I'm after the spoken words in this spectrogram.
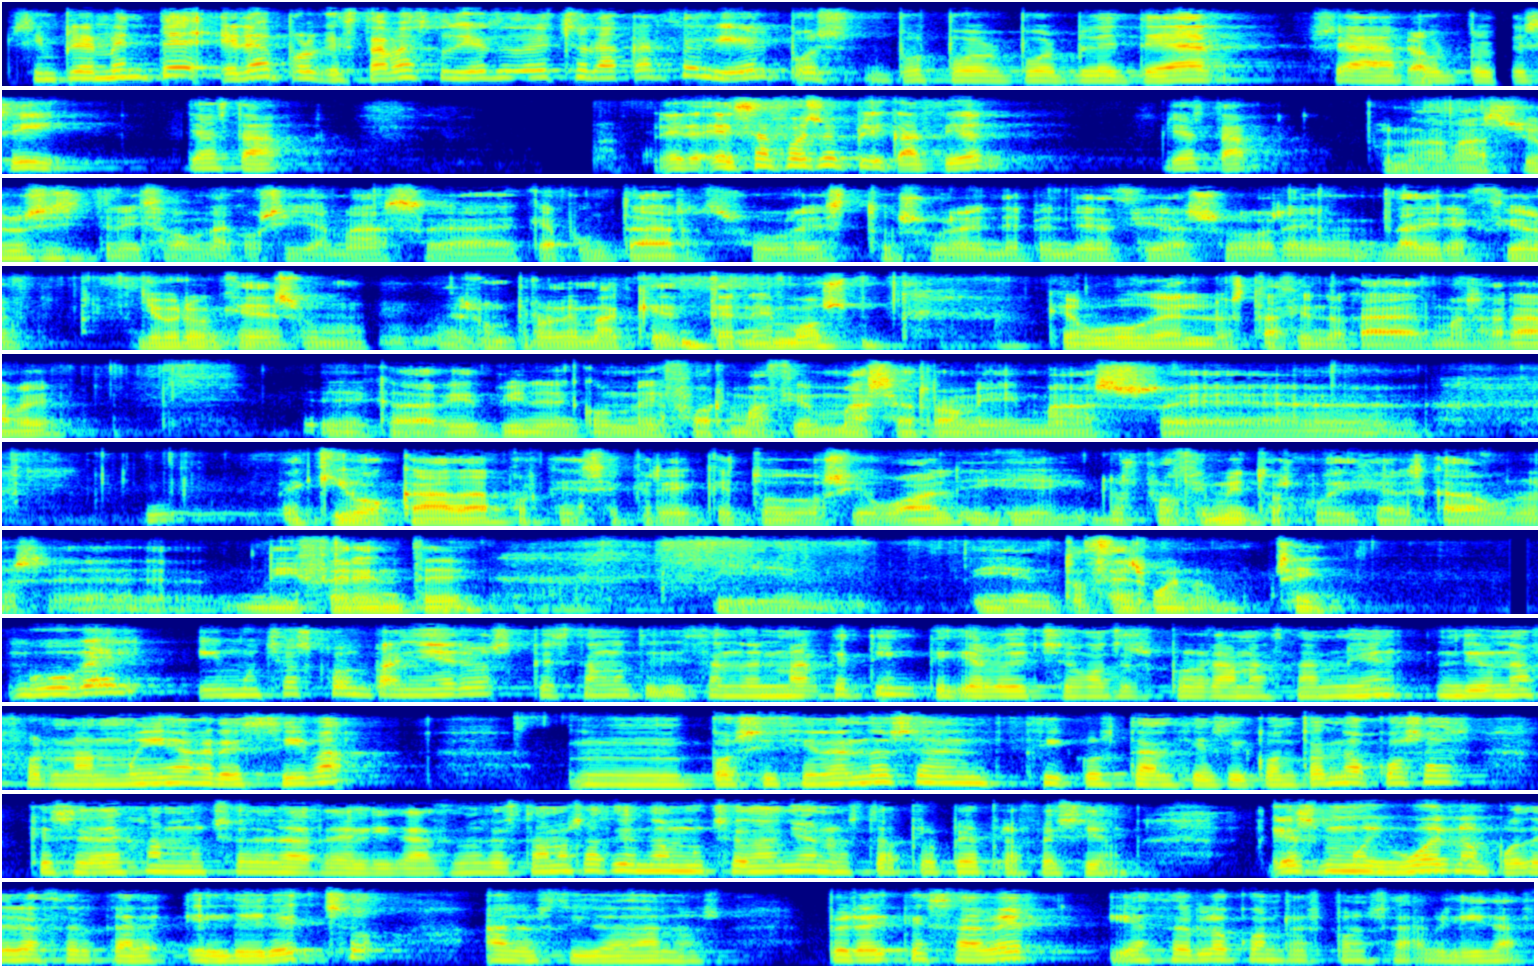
Simplemente era porque estaba estudiando Derecho en la cárcel y él, pues, por, por, pletear. O sea, porque sí, ya está. Esa fue su explicación. Ya está. Pues nada más, yo no sé si tenéis alguna cosilla más eh, que apuntar sobre esto, sobre la independencia, sobre la dirección. Yo creo que es un, es un problema que tenemos, que Google lo está haciendo cada vez más grave, eh, cada vez viene con una información más errónea y más eh, equivocada, porque se cree que todo es igual y los procedimientos judiciales cada uno es diferente. Y entonces, bueno, sí, Google y muchos compañeros que están utilizando el marketing, que ya lo he dicho en otros programas también, de una forma muy agresiva, mm, posicionándose en circunstancias y contando cosas que se alejan mucho de la realidad. Nos estamos haciendo mucho daño a nuestra propia profesión. Es muy bueno poder acercar el derecho a los ciudadanos, pero hay que saber y hacerlo con responsabilidad.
